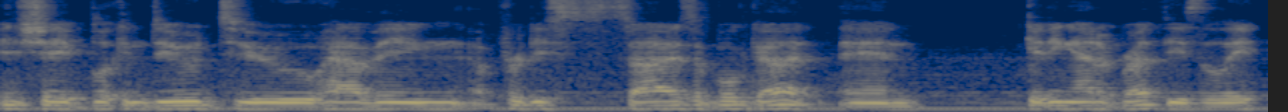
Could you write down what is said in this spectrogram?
in shape looking dude to having a pretty sizable gut and getting out of breath easily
